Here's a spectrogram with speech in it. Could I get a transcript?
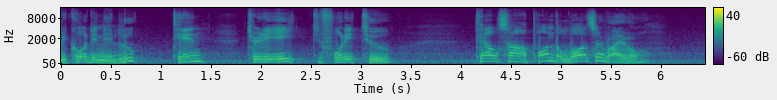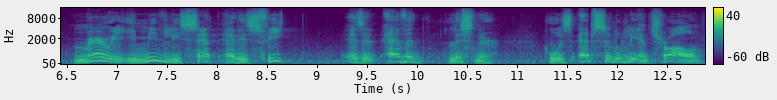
recorded in Luke 10 38 to 42, tells how upon the Lord's arrival, Mary immediately sat at his feet as an avid listener who was absolutely enthralled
